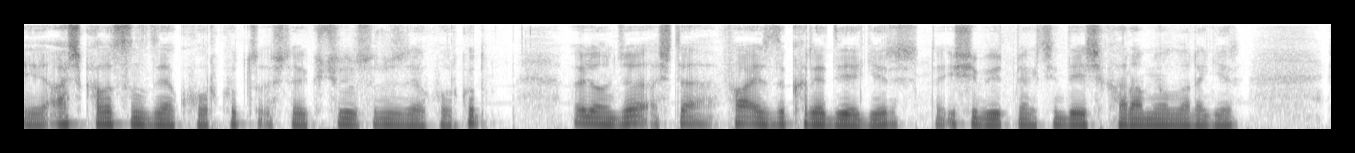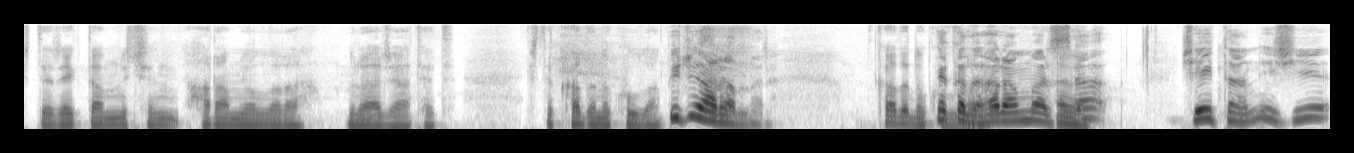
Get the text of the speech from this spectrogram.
E, aç kalırsınız diye korkut. işte küçülürsünüz diye korkut. Öyle olunca işte faizli krediye gir. işte işi büyütmek için değişik haram yollara gir. İşte reklam için haram yollara müracaat et. İşte kadını kullan. Bütün haramları. Kadını kullan. Ne kadar haram varsa Evet. şeytanın işi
